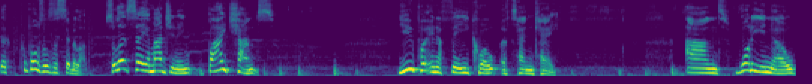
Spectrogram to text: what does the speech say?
the proposals are similar. So let's say imagining by chance, you put in a fee quote of 10K. And what do you know?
